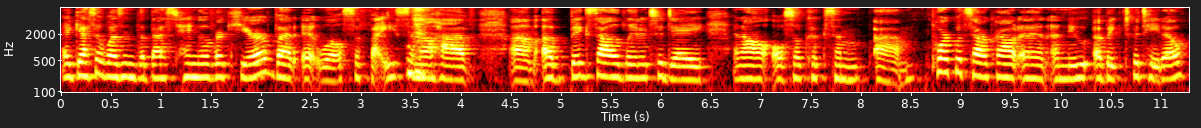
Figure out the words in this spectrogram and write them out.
I guess it wasn't the best hangover cure, but it will suffice. And I'll have um, a big salad later today, and I'll also cook some um, pork with sauerkraut and a new a baked potato.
